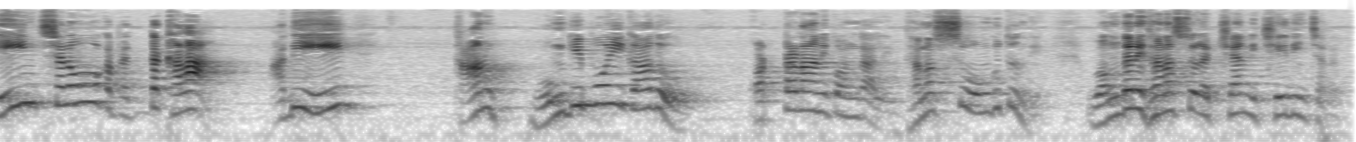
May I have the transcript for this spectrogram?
చేయించడం ఒక పెద్ద కళ. అది తాను వంగిపోయి కాదు కొట్టడానికి వంగాలి. ధనస్సు వంగుతుంది. వంగని ధనస్సు లక్ష్యాన్ని ఛేదించదు.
